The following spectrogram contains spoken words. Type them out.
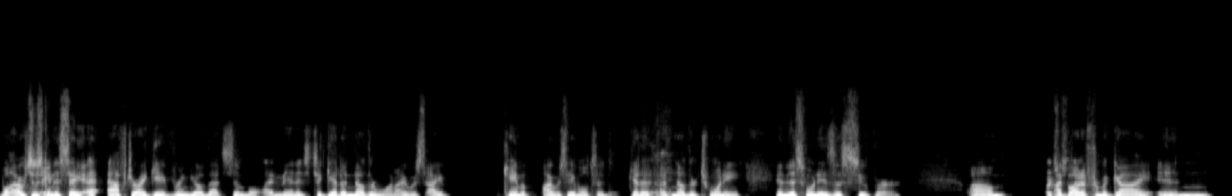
Well, I was just going to say, after I gave Ringo that cymbal, I managed to get another one. I was, I came up, I was able to get a, another 20 and this one is a super. Um, I bought it from a guy in,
